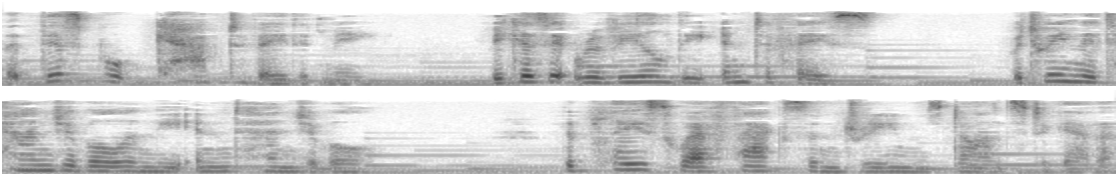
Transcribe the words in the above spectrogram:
but this book captivated me because it revealed the interface between the tangible and the intangible, the place where facts and dreams dance together.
